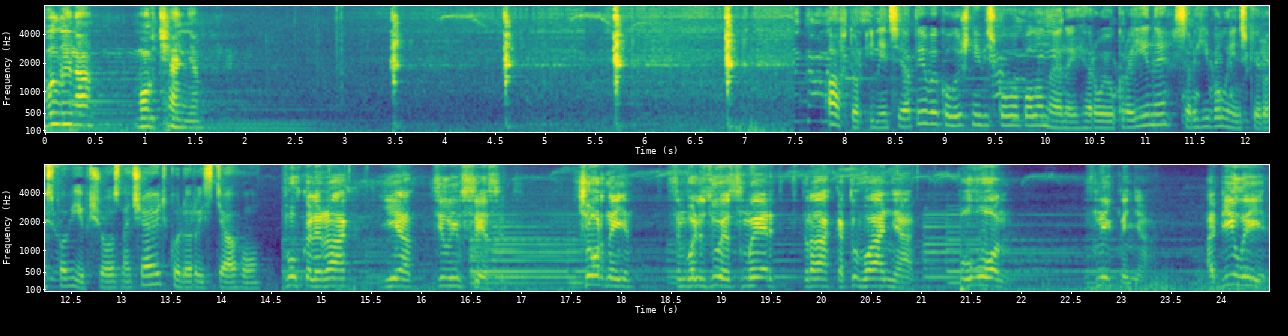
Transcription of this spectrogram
Хвилина мовчання. Автор ініціативи, колишній військовополонений герой України Сергій Волинський розповів, що означають кольори стягу. В двох кольорах є цілий всесвіт. Чорний символізує смерть, страх, катування, полон, зникнення, а білий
